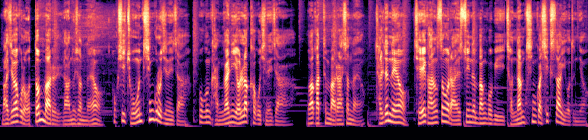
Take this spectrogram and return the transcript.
마지막으로 어떤 말을 나누셨나요? 혹시 좋은 친구로 지내자 혹은 간간히 연락하고 지내자 와 같은 말을 하셨나요? 잘 됐네요. 제 가능성을 알 수 있는 방법이 전 남친과 식사하기거든요.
